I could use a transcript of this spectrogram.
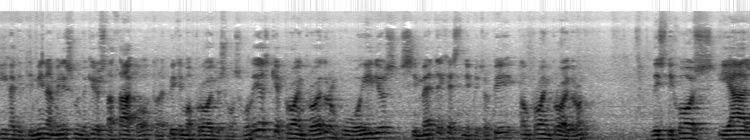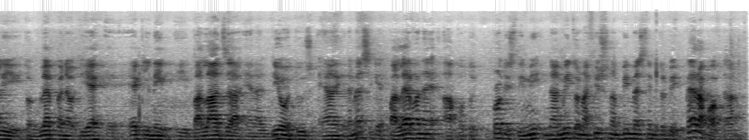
είχα τη τιμή να μιλήσουμε με τον κύριο Σταθάκο, τον επίτιμο πρόεδρο της Ομοσπονδίας και πρώην πρόεδρο που ο ίδιος συμμέτεχε στην Επιτροπή των πρώην πρόεδρων Δυστυχώς οι άλλοι τον βλέπανε ότι έκλεινε η μπαλάτζα εναντίον τους εάν ήταν μέσα και παλεύανε από την πρώτη στιγμή να μην τον αφήσουν να μπει μέσα στην Επιτροπή. Πέρα από αυτά,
